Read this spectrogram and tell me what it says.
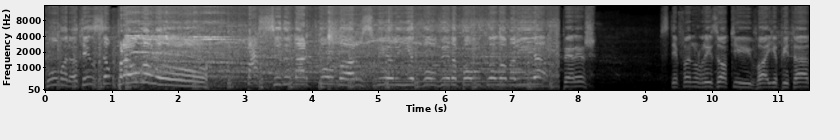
Kumar, atenção para o golo! Passe de Marco Tomba a receber e a devolver a Paulo Cola Maria. Pérez Stefano Risotti vai apitar,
